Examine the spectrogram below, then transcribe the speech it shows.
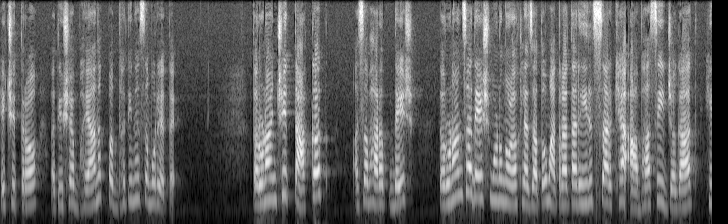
हे चित्र अतिशय भयानक पद्धतीने समोर येत आहे तरुणांची ताकद असा भारत देश तरुणांचा देश म्हणून ओळखला जातो. मात्र आता रील्स सारख्या आभासी जगात ही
